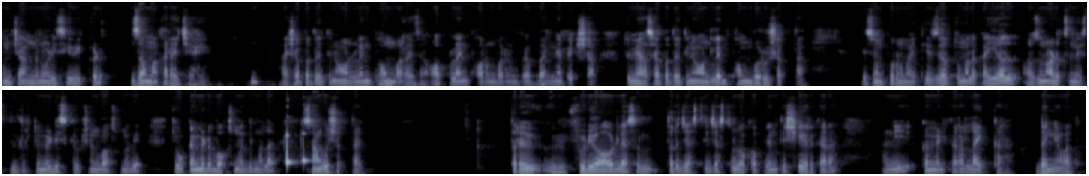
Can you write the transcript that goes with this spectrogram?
तुमच्या अंगणवाडी सेवेकडं जमा करायची आहे. अशा पद्धतीने ऑनलाईन फॉर्म भरायचा. ऑफलाईन फॉर्म भर भरण्यापेक्षा तुम्ही अशा पद्धतीने ऑनलाईन फॉर्म भरू शकता. हे संपूर्ण माहिती आहे. जर तुम्हाला काही अजून अडचणी असतील तर तुम्ही डिस्क्रिप्शन बॉक्समध्ये किंवा कमेंट बॉक्समध्ये मला सांगू शकता. तर व्हिडिओ आवडला असेल तर जास्तीत जास्त लोकांपर्यंत शेअर करा. आणि कमेंट करा लाईक करा. धन्यवाद.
